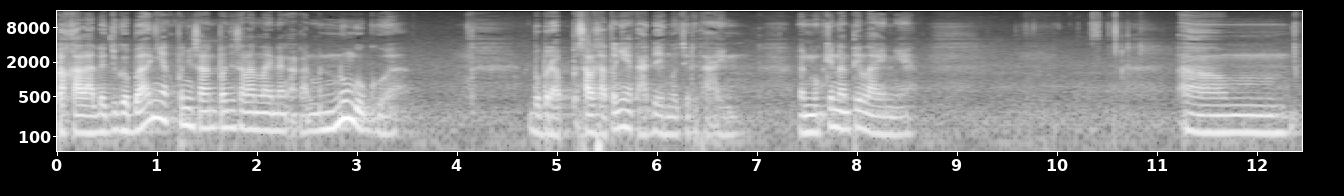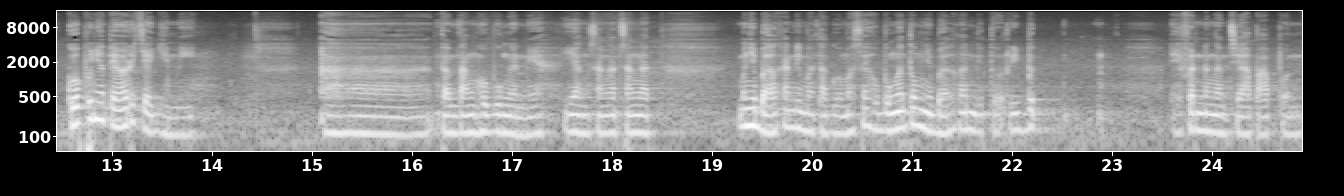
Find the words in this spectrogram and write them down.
bakal ada juga banyak penyesalan penyesalan lain yang akan menunggu gue beberapa salah satunya ya tadi yang gue ceritain. Dan mungkin nanti lainnya. Um, gue punya teori kayak gini. Uh, tentang hubungan ya yang sangat-sangat menyebalkan di mata gue masa hubungan tuh menyebalkan gitu ribet even dengan siapa pun.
